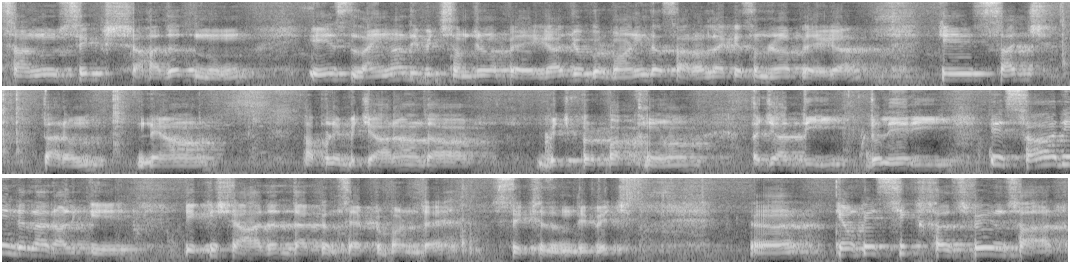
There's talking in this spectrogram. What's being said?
ਸਾਨੂੰ ਸਿੱਖ ਸ਼ਹਾਦਤ ਨੂੰ ਇਸ ਲਾਈਨਾਂ ਦੇ ਵਿੱਚ ਸਮਝਣਾ ਪਏਗਾ, ਜੋ ਗੁਰਬਾਣੀ ਦਾ ਸਹਾਰਾ ਲੈ ਕੇ ਸਮਝਣਾ ਪਏਗਾ ਕਿ ਸੱਚ, ਧਰਮ, ਨਿਆਂ, ਆਪਣੇ ਵਿਚਾਰਾਂ ਦਾ ਵਿੱਚ ਪਰਪੱਕ ਹੋਣਾ ਆਜ਼ਾਦੀ, ਦਲੇਰੀ, ਇਹ ਸਾਰੀਆਂ ਗੱਲਾਂ ਰਲ ਕੇ ਇੱਕ ਸ਼ਹਾਦਤ ਦਾ ਕਨਸੈਪਟ ਬਣਦਾ ਹੈ ਸਿੱਖੀਜ਼ਮ ਦੇ ਵਿੱਚ। ਕਿਉਂਕਿ ਸਿੱਖ ਫਲਸਫੇ ਅਨੁਸਾਰ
